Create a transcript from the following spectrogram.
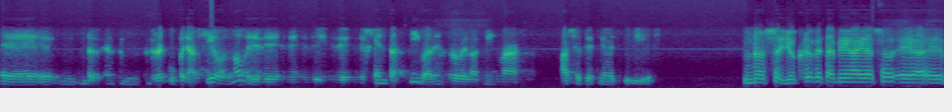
eh, recuperación ¿no? de, gente activa dentro de las mismas asociaciones civiles. No sé, yo creo que también hay eh,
